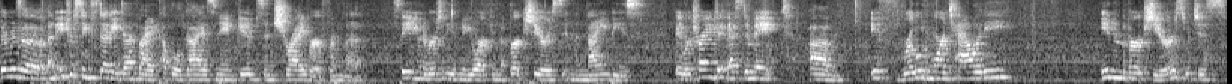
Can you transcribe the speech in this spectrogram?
There was a, an interesting study done by a couple of guys named Gibbs and Shriver from the State University of New York in the Berkshires in the 90s. They were trying to estimate um, if road mortality in the Berkshires, which is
